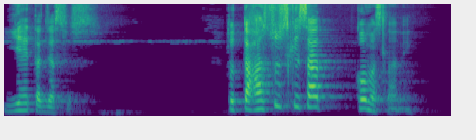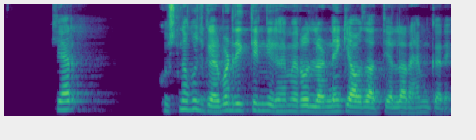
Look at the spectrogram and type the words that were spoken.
یہ ہے تجسس۔ تو تحسس کے ساتھ کوئی مسئلہ نہیں۔ کہ یار، کچھ نہ کچھ گڑبڑ دکھتی ان کے گھر میں، روز لڑنے کی آواز آتی ہے، اللہ رحم کرے۔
